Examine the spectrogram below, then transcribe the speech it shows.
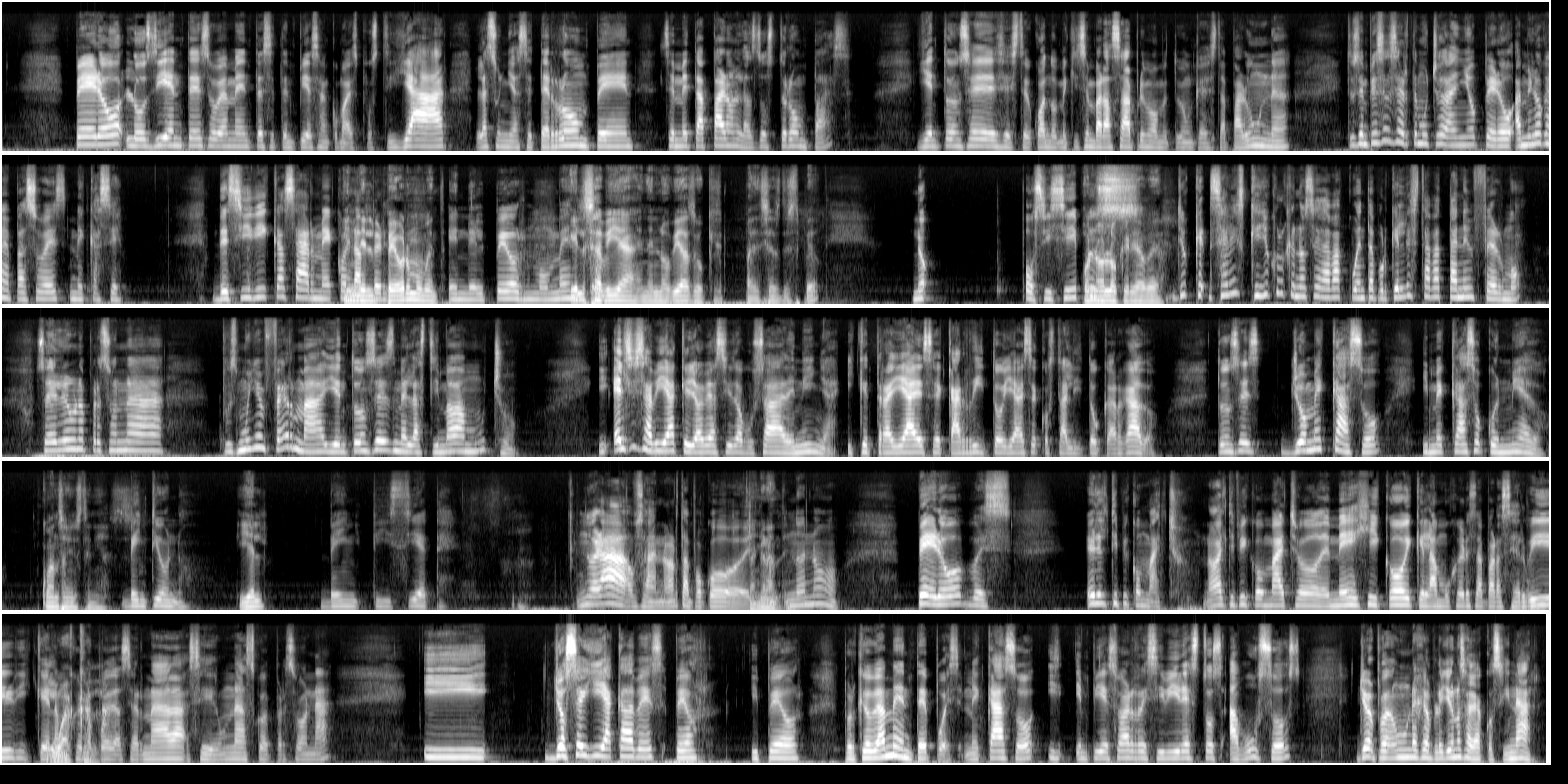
Pero los dientes obviamente se te empiezan como a despostillar, las uñas se te rompen, se me taparon las dos trompas. Y entonces, este, cuando me quise embarazar, primero me tuvieron que destapar una. Entonces empieza a hacerte mucho daño, pero a mí lo que me pasó es, me casé. Decidí casarme con en la el per- peor momento. en el peor momento. ¿Él sabía en el noviazgo que padecías de este pedo? No. O sí, sí, ¿O pues... no lo quería ver? Yo que, ¿Sabes qué? Yo creo que no se daba cuenta porque él estaba tan enfermo. O sea, él era una persona, pues, muy enferma y entonces me lastimaba mucho. Y él sí sabía que yo había sido abusada de niña y que traía ese carrito, ya ese costalito cargado. Entonces, yo me caso y me caso con miedo. ¿Cuántos años tenías? 21. ¿Y él? 27. No era, o sea, no era tampoco... Tan grande. No, no. Pero, pues, era el típico macho, ¿no? El típico macho de México y que la mujer está para servir y que la mujer no puede hacer nada. Sí, un asco de persona. Y yo seguía cada vez peor y peor, porque obviamente, pues, me caso y empiezo a recibir estos abusos. Yo, por un ejemplo, yo no sabía cocinar.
